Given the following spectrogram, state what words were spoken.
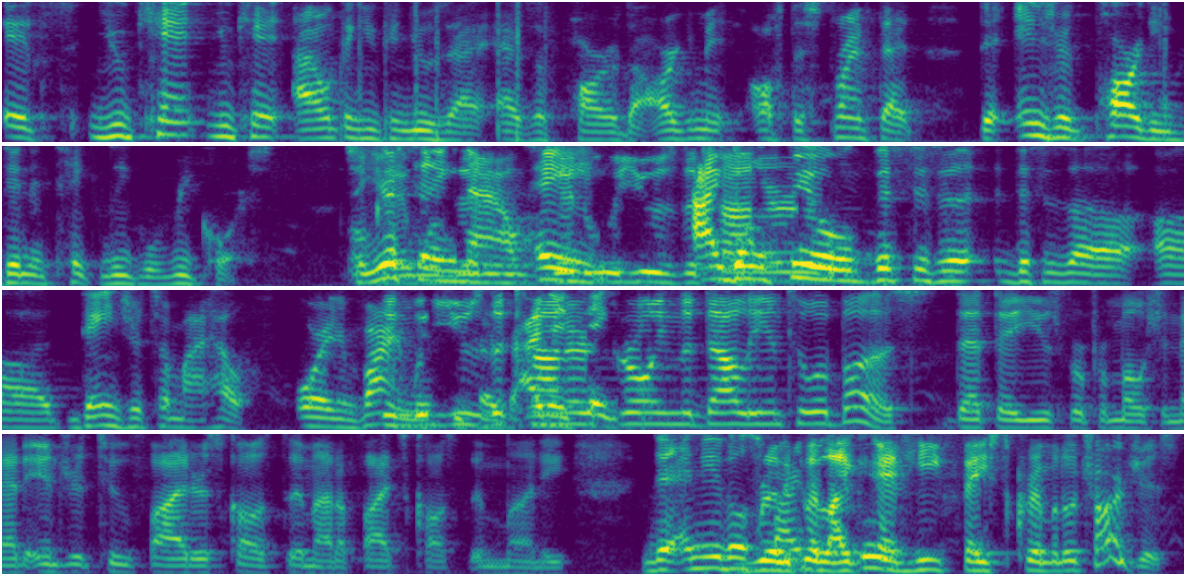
it's you can't you can't I don't think you can use that as a part of the argument off the strength that the injured party didn't take legal recourse. So okay, you're saying well, now, hey, I don't feel this is a this is a, a danger to my health or an environment. Did we use the counter take... throwing the dolly into a bus that they use for promotion? That injured two fighters, cost them out of fights, cost them money. Did any of those really put like, and he faced criminal charges.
